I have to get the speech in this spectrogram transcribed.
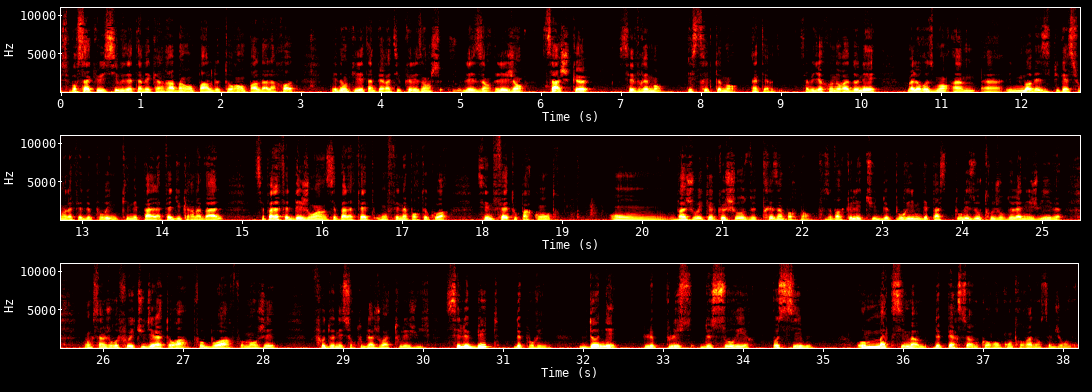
C'est pour ça que ici vous êtes avec un rabbin, on parle de Torah, on parle d'Alachot, et donc il est impératif que les gens sachent que c'est vraiment et strictement interdit. Ça veut dire qu'on aura donné malheureusement un- un- une mauvaise explication à la fête de Purim, qui n'est pas la fête du carnaval, c'est pas la fête des joints, c'est pas la fête où on fait n'importe quoi. C'est une fête où par contre on va jouer quelque chose de très important. Il faut savoir que l'étude de Purim dépasse tous les autres jours de l'année juive. Donc c'est un jour où il faut étudier la Torah, il faut boire, il faut manger, il faut donner surtout de la joie à tous les juifs. C'est le but de Purim. Donner le plus de sourires possible au maximum de personnes qu'on rencontrera dans cette journée.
